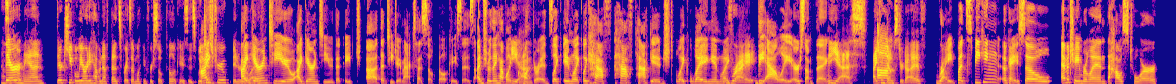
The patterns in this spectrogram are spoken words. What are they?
Was like, They're- oh man, they're cute, but we already have enough bedspreads. I'm looking for silk pillowcases, which I- is true. I life. guarantee you, I guarantee you that H uh that TJ Maxx has silk pillowcases. I'm sure they have like Yeah. hundreds, like in like like half half packaged, like laying in like right. the alley or something. Yes, I can Um, dumpster dive. Right. But speaking, okay, so Emma Chamberlain, the house tour,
